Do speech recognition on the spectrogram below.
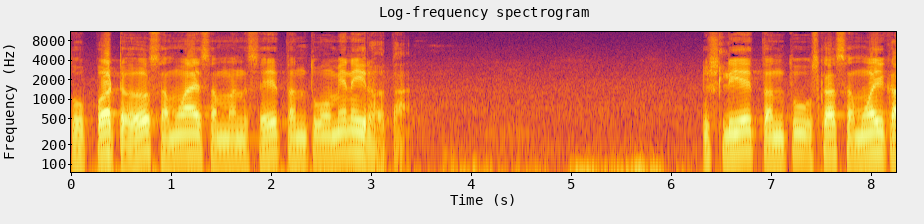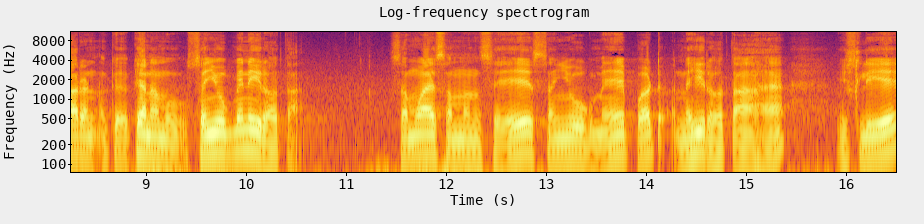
तो पट समवाय संबंध से तंतुओं में नहीं रहता। इसलिए तंतु उसका समवाय कारण, क्या नाम, संयोग में नहीं रहता। समवाय संबंध से संयोग में पट नहीं रहता है, इसलिए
